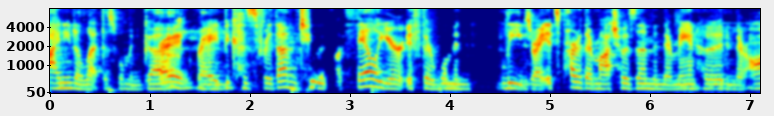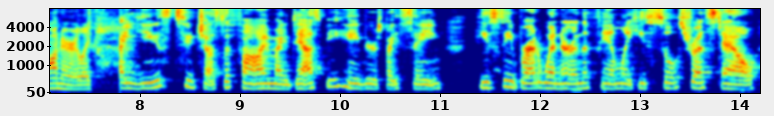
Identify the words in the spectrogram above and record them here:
I need to let this woman go, right? right? Mm-hmm. Because for them too, it's a failure if their woman leaves, right? It's part of their machismo and their manhood and their mm-hmm. honor. Like I used to justify my dad's behaviors by saying he's the breadwinner in the family. He's so stressed out.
